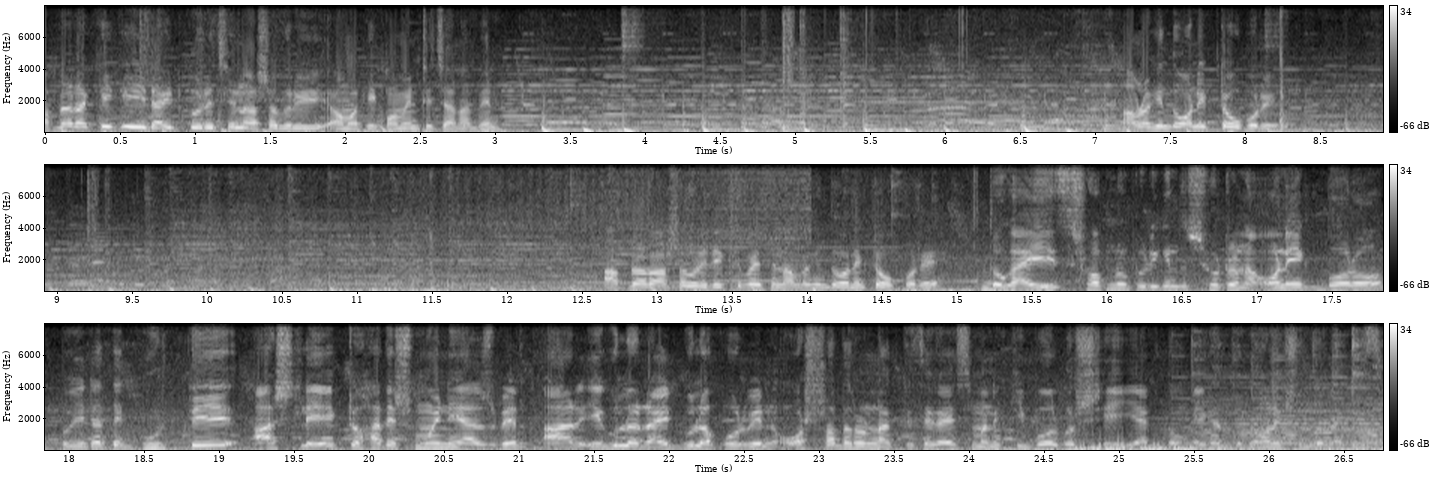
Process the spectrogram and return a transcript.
আপনারা কে কে এই রাইড করেছেন, আশা করি আমাকে কমেন্টে জানাবেন। আমরা কিন্তু অনেকটা উপরে। আপনারা আশা করি দেখতে পাইছেন, আমরা কিন্তু অনেকটা ওপরে তো গাইজ স্বপ্নপুরি কিন্তু ছোট না, অনেক বড়। তো এটাতে ঘুরতে আসলে একটু হাতে সময় নিয়ে আসবেন। আর এগুলো রাইডগুলো করবেন, অসাধারণ লাগতেছে গাইজ মানে কি বলব, সেই একদম। এখান থেকে অনেক সুন্দর লাগতেছে।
